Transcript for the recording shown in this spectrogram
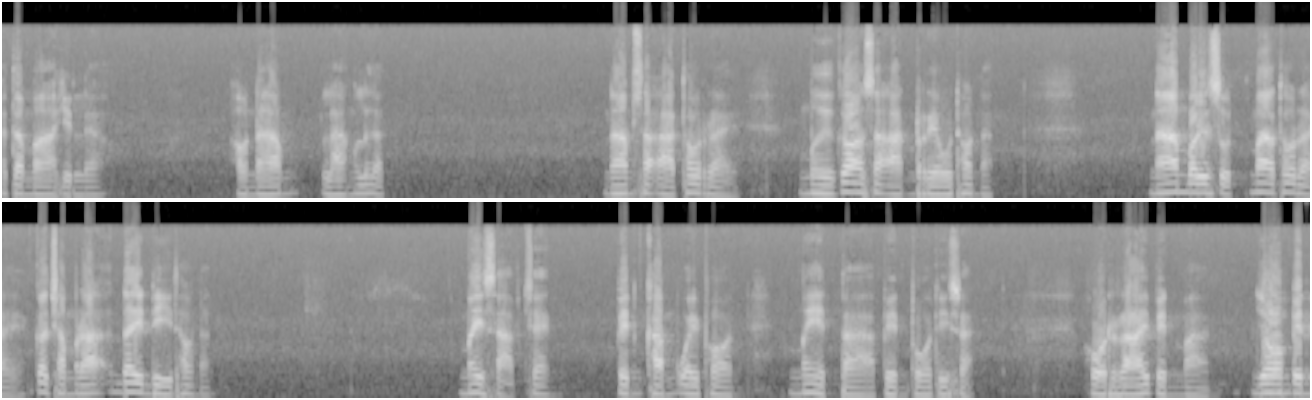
อาตมาเห็นแล้ว เอาน้ำล้างเลือด น้ำสะอาดเท่าไหร่ มือก็สะอาดเร็วเท่านั้น น้ำบริสุทธิ์มากเท่าไหร่ ก็ชำระได้ดีเท่านั้น ไม่สาบแช่ง เป็นคำอวยพร เมตตาเป็นโพธิสัตว์ โหดร้ายเป็นมารยอมเป็น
